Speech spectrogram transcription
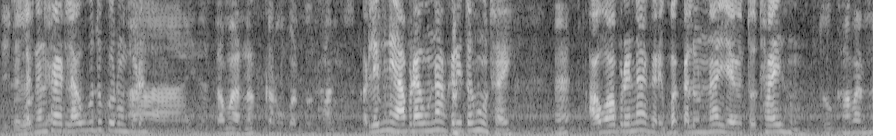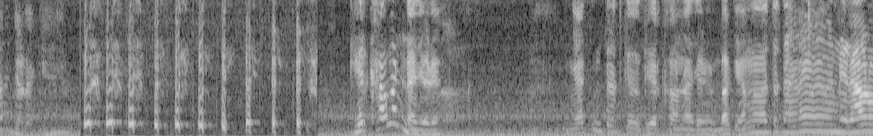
લગન એટલે લગ્ન થાય એટલે આવું બધું કરવું પડે. હા, તમારે નથી કરવું પડતું સારું છે. એટલે એમ નહીં આપણે આવું ના કરી તો શું થાય? હે? આવું આપણે ના કરીએ બકાલું ના લેવું તો થાય શું? તો ખાવાનું ના જડે કે ઘેર ખાવાનું ના જડે? ત્યાં કેમ તરત કીધું ઘેર ખાવાનું ના જડે? બાકી અમે તો ને રાણો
